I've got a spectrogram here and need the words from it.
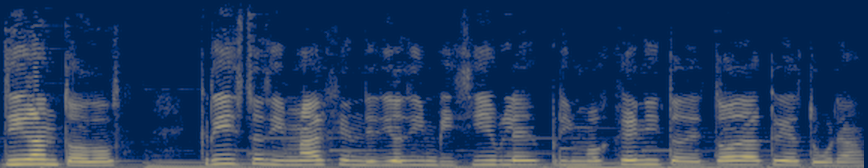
Digan todos, Cristo es imagen de Dios invisible, primogénito de toda criatura.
